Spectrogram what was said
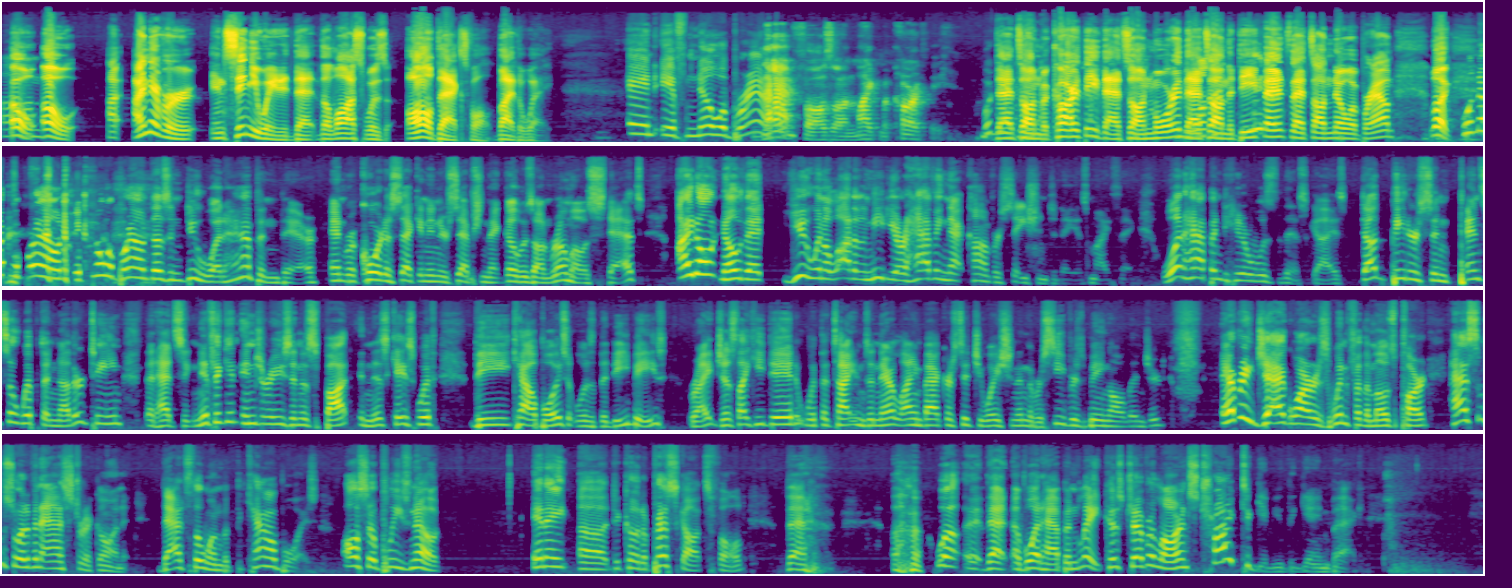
oh, Um, oh, I, I never insinuated that the loss was all Dak's fault. By the way, And if Noah Brown, That falls on Mike McCarthy. We're that's on McCarthy. That's on Moore. That's on the defense. That's on Noah Brown. Look, Well, Noah Brown, if Noah Brown doesn't do what happened there and record a second interception that goes on Romo's stats, I don't know that you and a lot of the media are having that conversation today, is my thing. What happened here was this, guys. Doug Pederson pencil whipped another team that had significant injuries in a spot, in this case with the Cowboys, it was the DBs, right? Just like he did with the Titans in their linebacker situation and the receivers being all injured every Jaguars win for the most part has some sort of an asterisk on it. That's the one with the Cowboys. Also, please note, it ain't uh, Dakota Prescott's fault that, uh, well, uh, that of what happened late because Trevor Lawrence tried to give you the game back.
